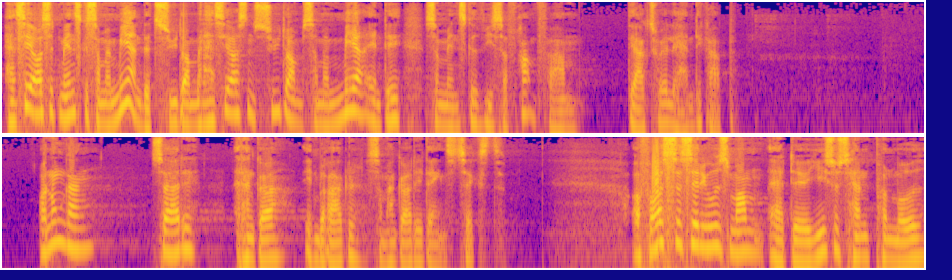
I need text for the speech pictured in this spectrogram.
han ser også et menneske, som er mere end det sygdom, men han ser også en sygdom, som er mere end det, som mennesket viser frem for ham. Det aktuelle handicap. Og nogle gange, så er det, at han gør et mirakel, som han gør det i dagens tekst. Og for os så ser det ud som om, at øh, Jesus han på en måde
